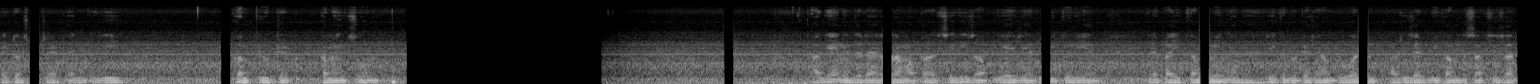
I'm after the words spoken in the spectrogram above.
active state and recomputed coming soon. Again in the diagram after a series of EIJ requery and reply coming and recomputation of dual RTZ become the successor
